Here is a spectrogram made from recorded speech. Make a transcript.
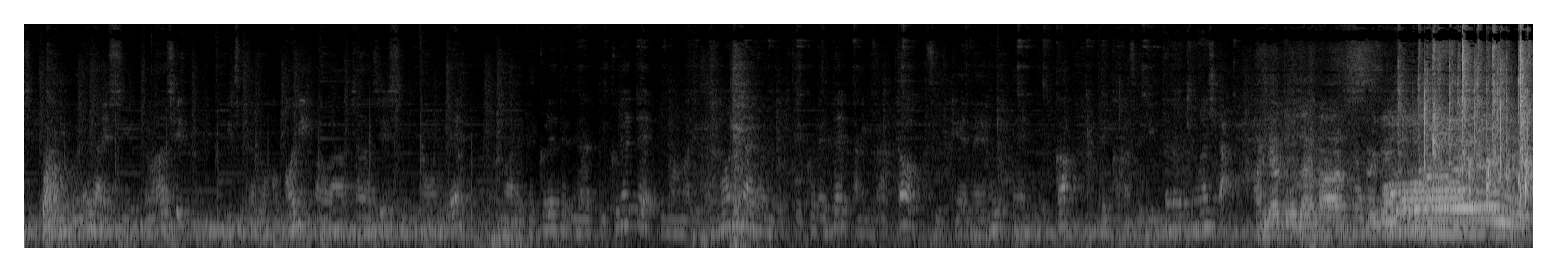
しっかりぶれないシート味。いつでもここにパワーチャージ信用で生まれてくれて出会ってくれて今まで思いや読んできてくれてありがとう。つけ麺天下で書かせていただきました。ありがとうございます。すごい。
